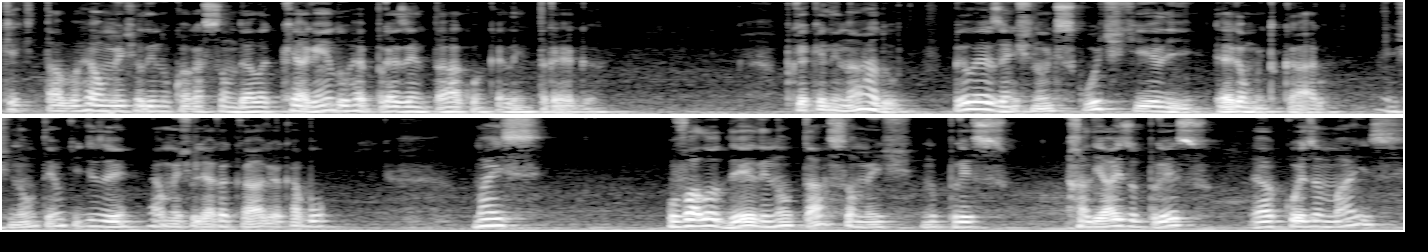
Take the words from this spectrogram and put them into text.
que estava realmente ali no coração dela querendo representar com aquela entrega. Porque aquele nardo, beleza, a gente não discute que ele era muito caro. A gente não tem o que dizer. Realmente ele era caro e acabou. Mas o valor dele não está somente no preço. Aliás, o preço é a coisa mais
